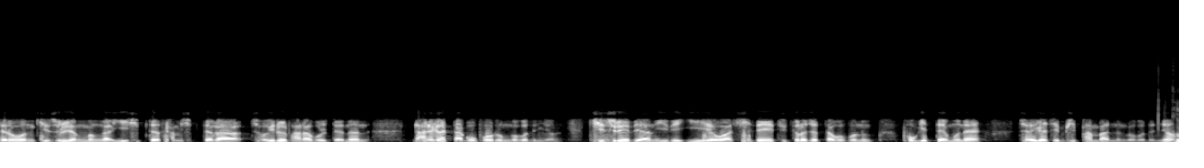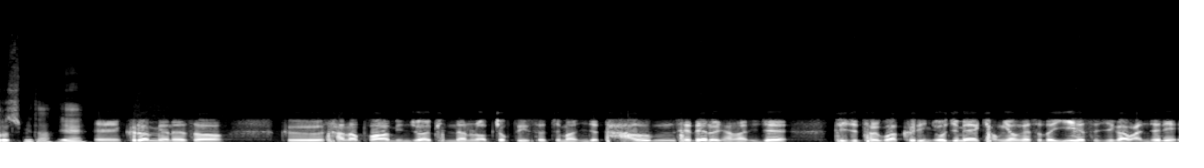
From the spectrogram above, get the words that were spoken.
새로운 기술 혁명가 20대, 30대가 저희를 바라볼 때는 낡았다고 보는 거거든요. 기술에 대한 이해- 이해와 시대에 뒤떨어졌다고 보는 보기 때문에 저희가 지금 비판받는 거거든요. 그렇습니다. 예. 예, 그런 면에서 그 산업화와 민주화에 빛나는 업적도 있었지만 이제 다음 세대를 향한 이제 디지털과 그림 요즘에 경영에서도 ESG가 완전히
